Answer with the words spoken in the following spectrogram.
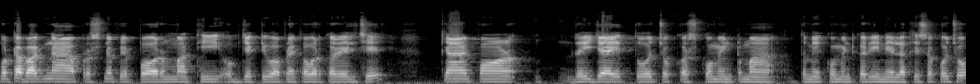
મોટાભાગના પ્રશ્ન પેપરમાંથી ઓબ્જેક્ટિવ આપણે કવર કરેલ છે. ક્યાંય પણ રહી જાય તો ચોક્કસ કોમેન્ટમાં તમે કોમેન્ટ કરીને લખી શકો છો.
